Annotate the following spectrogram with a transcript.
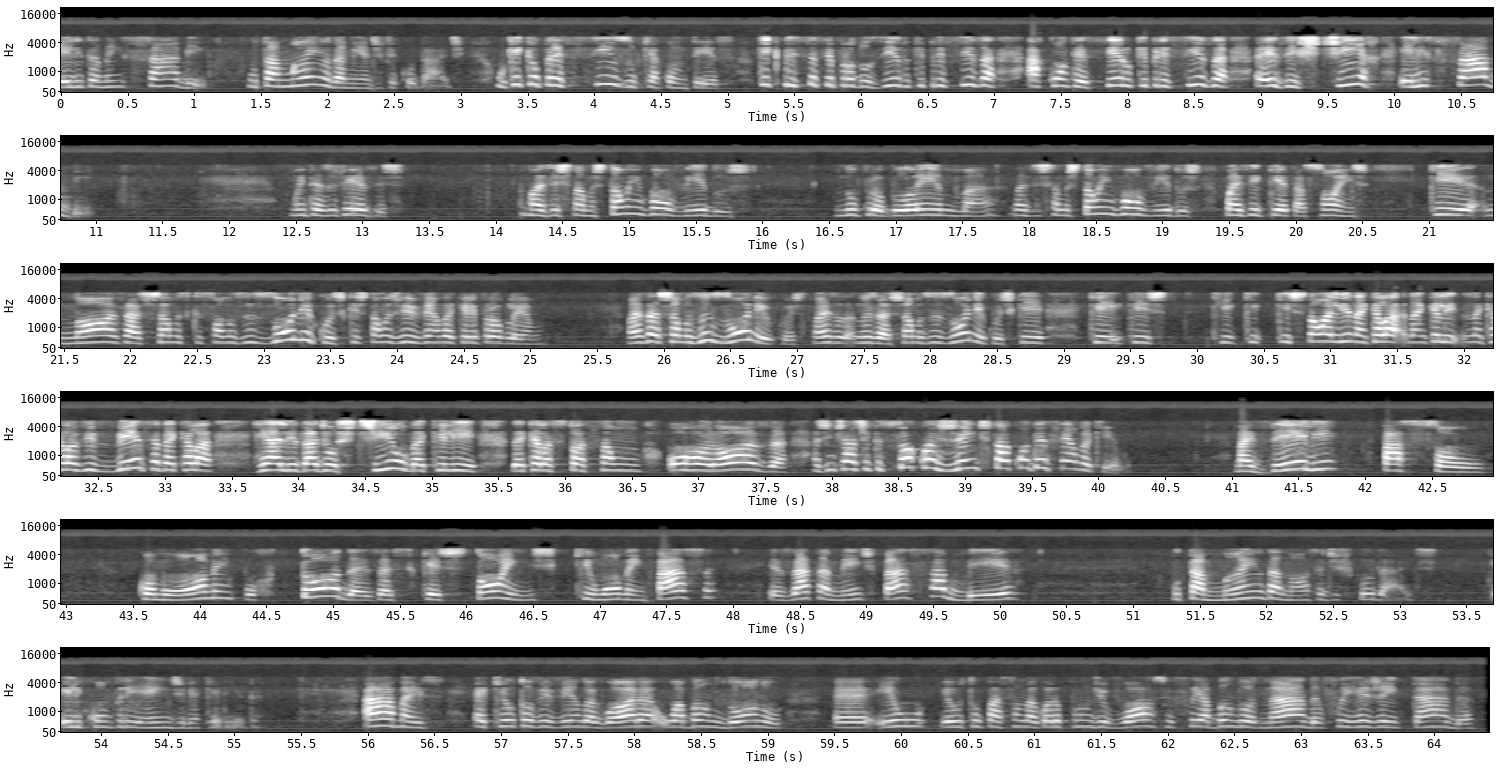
ele também sabe o tamanho da minha dificuldade. O que, que eu preciso que aconteça? O que, que precisa ser produzido? O que precisa acontecer? O que precisa existir? Ele sabe. Muitas vezes nós estamos tão envolvidos no problema, nós estamos tão envolvidos com as inquietações que nós achamos que somos os únicos que estamos vivendo aquele problema. Nós achamos os únicos, nós nos achamos os únicos que, que, que, que, que, que estão ali naquela, naquele, naquela vivência daquela realidade hostil, daquele, daquela situação horrorosa. A gente acha que só com a gente está acontecendo aquilo. Mas ele passou como homem por todas as questões que um homem passa, exatamente para saber o tamanho da nossa dificuldade. Ele compreende, minha querida. Ah, mas é que eu estou vivendo agora o abandono. É, eu estou passando agora por um divórcio, fui abandonada, fui rejeitada.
